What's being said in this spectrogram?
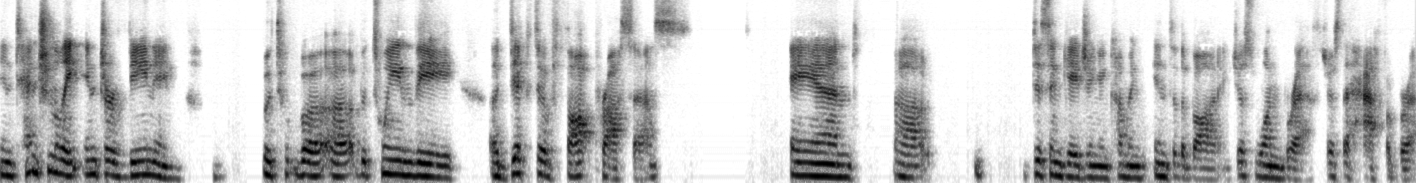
intentionally intervening bet- uh, between the addictive thought process and uh, disengaging and coming into the body. Just one breath, just a half a breath,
